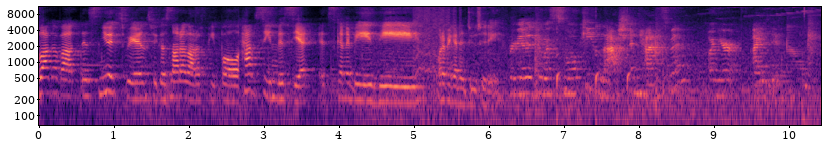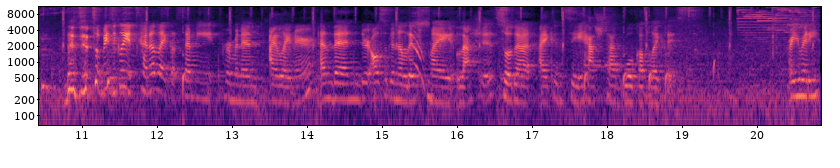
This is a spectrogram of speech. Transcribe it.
vlog about this new experience because not a lot of people have seen this yet. It's gonna be the... what am I gonna do today? We're gonna do a smoky lash enhancement on your eyelid. That's it. So basically, it's kind of like a semi-permanent eyeliner. And then they're also gonna lift my lashes so that I can say hashtag woke up like this. Are you ready?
